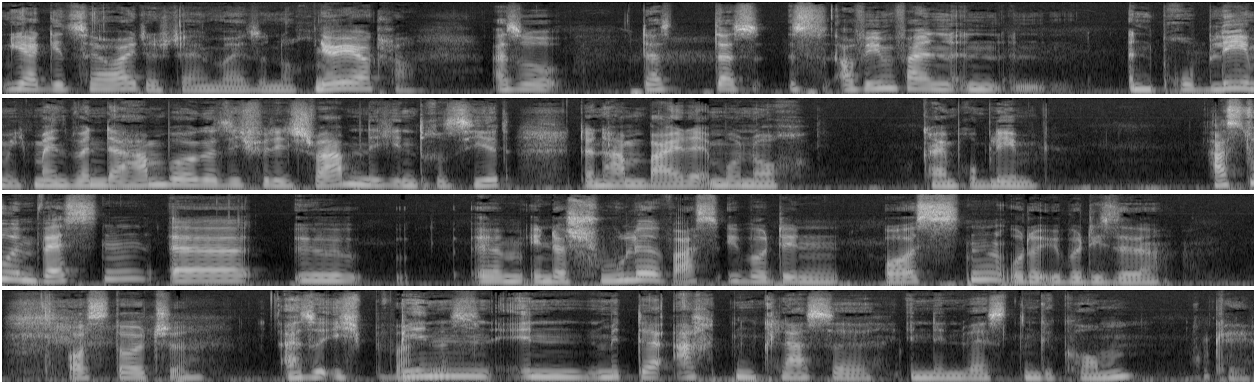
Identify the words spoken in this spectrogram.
ja geht's ja heute stellenweise noch. ja, ja, klar. Also das, das ist auf jeden Fall ein, ein, ein Problem. Ich meine, wenn der Hamburger sich für den Schwaben nicht interessiert, dann haben beide immer noch kein Problem. Hast du im Westen äh, ähm, in der Schule was über den Osten oder über diese ostdeutsche? Also ich bin in, mit der achten Klasse in den Westen gekommen. Okay.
